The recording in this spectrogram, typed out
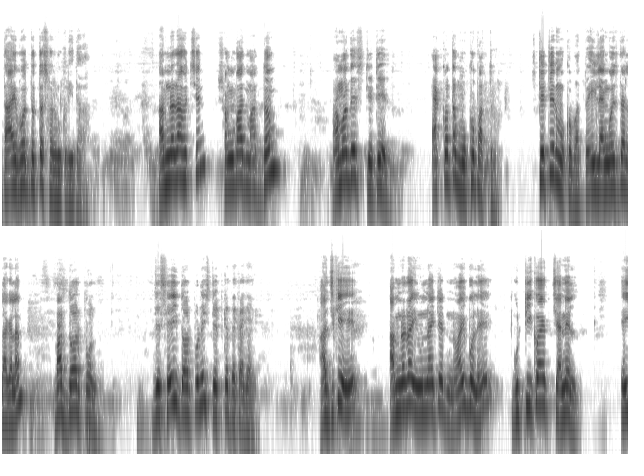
দায়বদ্ধতা স্মরণ করিয়ে দেওয়া। আপনারা হচ্ছেন সংবাদ মাধ্যম, আমাদের স্টেটের এক কথা মুখপাত্র। স্টেটের মুখপাত্র, এই ল্যাঙ্গুয়েজটা লাগালাম। বা দর্পণ, যে সেই দর্পণেই স্টেটকে দেখা যায়। আজকে আপনারা ইউনাইটেড নয় বলে গুটি কয়েক চ্যানেল এই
